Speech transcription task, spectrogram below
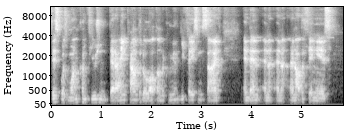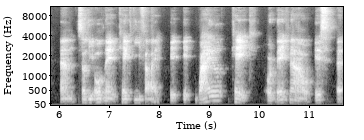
this was one confusion that I encountered a lot on the community facing side. And then an, an, another thing is, um, so the old name Cake DeFi, it, it, while Cake or Bake Now is a,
